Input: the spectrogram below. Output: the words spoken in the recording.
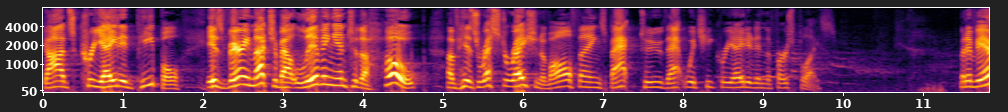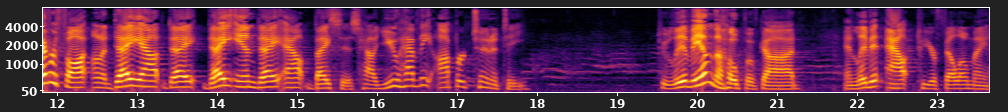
God's created people is very much about living into the hope of his restoration of all things back to that which he created in the first place. But have you ever thought on a day out, day, day in, day out basis how you have the opportunity to live in the hope of God and live it out to your fellow man?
